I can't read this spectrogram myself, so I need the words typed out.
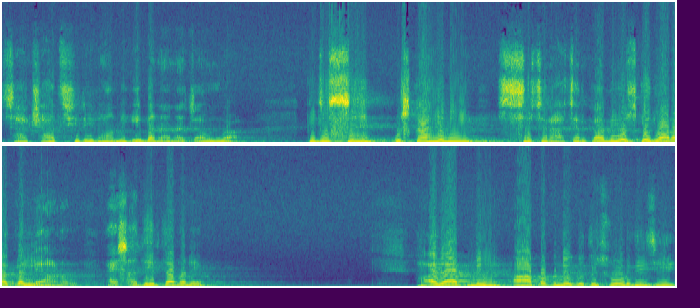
साक्षात श्री राम ही बनाना चाहूँगा, कि जिससे उसका ही नहीं, सचराचर का भी उसके द्वारा कल्याण हो। ऐसा देवता बने। आज आपने, आप अपने को तो छोड़ दीजिए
